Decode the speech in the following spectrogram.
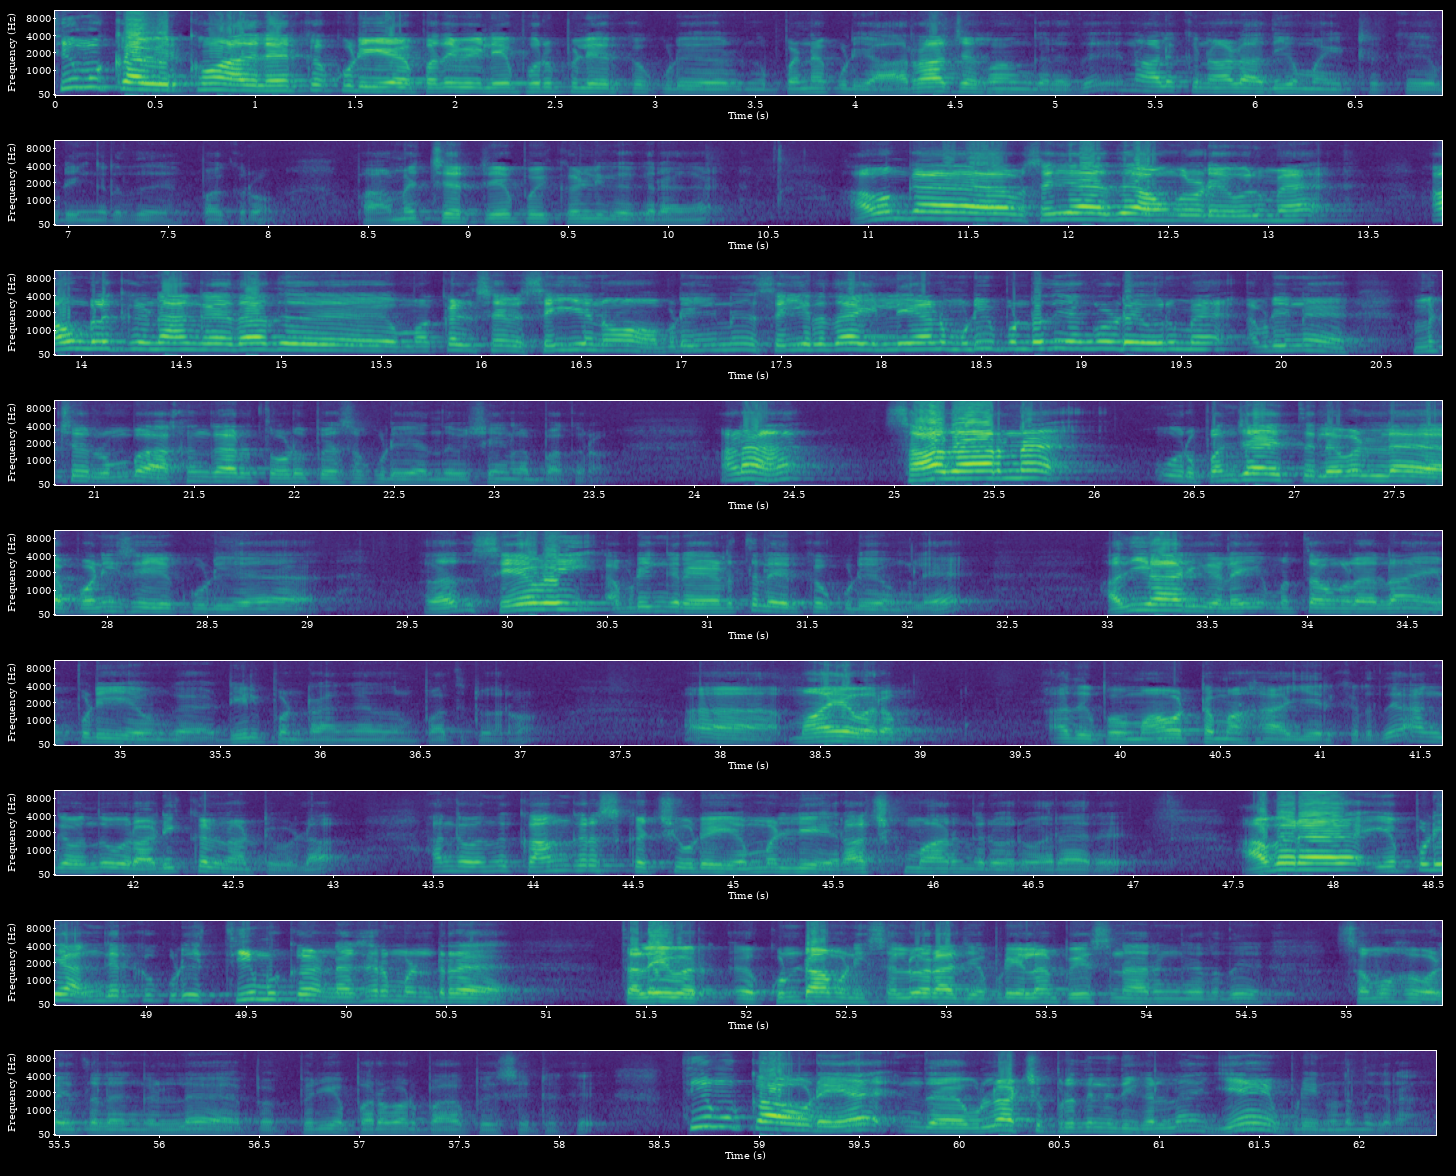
திமுகவிற்கும் அதில் இருக்கக்கூடிய பதவியிலே பொறுப்பிலே இருக்கக்கூடிய பண்ணக்கூடிய அராஜகங்கிறது நாளுக்கு நாள் அதிகமாகிட்டுருக்கு அப்படிங்கிறது பார்க்குறோம். இப்போ அமைச்சர்கிட்டே போய் கேள்வி கேட்குறாங்க. அவங்க செய்யாது அவங்களுடைய உரிமை. அவங்களுக்கு நாங்கள் ஏதாவது மக்கள் சேவை செய்யணும் அப்படின்னு செய்கிறதா இல்லையான்னு முடிவு பண்ணுறது எங்களுடைய உரிமை அப்படின்னு அமைச்சர் ரொம்ப அகங்காரத்தோடு பேசக்கூடிய அந்த விஷயங்களை பார்க்குறோம். ஆனால் சாதாரண ஒரு பஞ்சாயத்து லெவலில் பணி செய்யக்கூடிய அதாவது சேவை அப்படிங்கிற இடத்துல இருக்கக்கூடியவங்களே அதிகாரிகளை மற்றவங்களெல்லாம் எப்படி அவங்க டீல் பண்ணுறாங்க நம்ம பார்த்துட்டு வரோம். மாயவரம் அது இப்போ மாவட்டமாக ஆகியிருக்கிறது. அங்கே வந்து ஒரு அடிக்கல் நாட்டு விழா. அங்கே வந்து காங்கிரஸ் கட்சியுடைய எம்எல்ஏ ராஜ்குமாருங்கிறவர் வராரு. அவரை எப்படி அங்கே இருக்கக்கூடிய திமுக நகர்மன்ற தலைவர் குண்டாமணி செல்வராஜ் எப்படியெல்லாம் பேசினாருங்கிறது சமூக வலைத்தளங்களில் இப்போ பெரிய பரபரப்பாக பேசிகிட்டு இருக்குது திமுகவுடைய இந்த உள்ளாட்சி பிரதிநிதிகள்லாம் ஏன் இப்படி நடந்துக்கிறாங்க?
